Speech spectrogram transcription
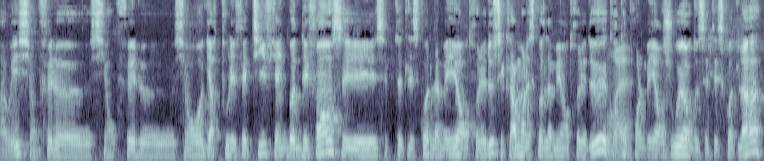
Ah oui, si on fait le, si on fait le, si on regarde tout l'effectif, il y a une bonne défense et c'est peut-être l'escouade la meilleure entre les deux. C'est clairement l'escouade la meilleure entre les deux. Et quand on prend le meilleur joueur de cette escouade-là,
